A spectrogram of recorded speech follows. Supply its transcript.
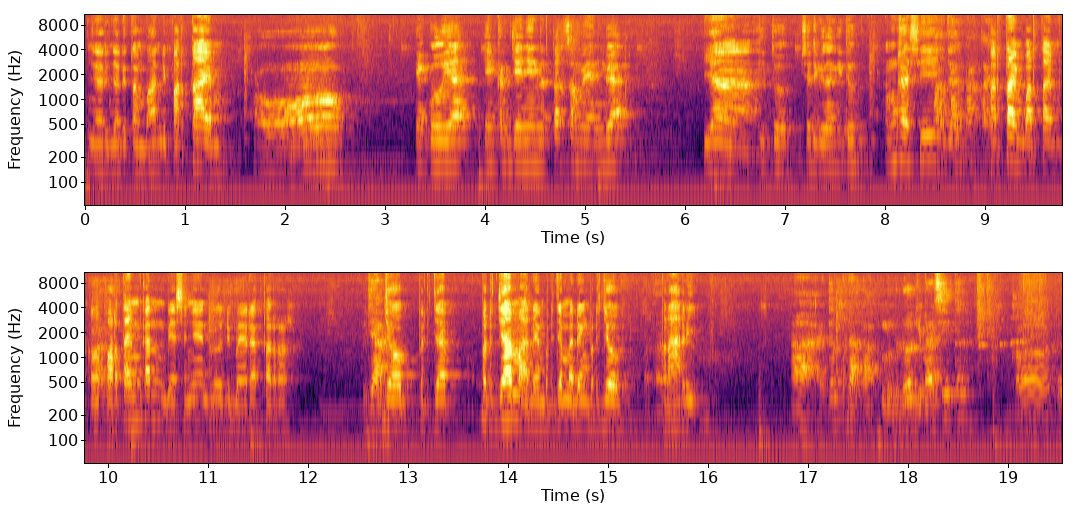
nyari-nyari tambahan di part time oh yang kuliah yang kerjanya tetap sama yang enggak ya itu bisa dibilang gitu enggak sih Part-time, part-time. part time part time kalau part time kan biasanya dulu dibayar per Jam. job per jam per jam ada yang per jam ada yang per job per hari Nah, itu pendapat lu berdua gimana sih itu? Kalau itu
